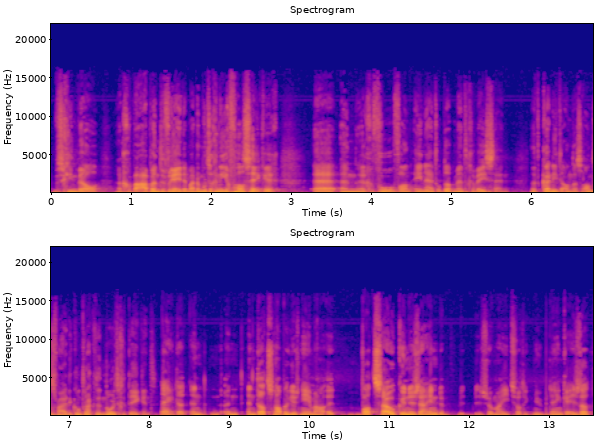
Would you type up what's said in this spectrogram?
misschien wel een gewapende vrede, maar er moet toch in ieder geval zeker eh, een gevoel van eenheid op dat moment geweest zijn. Dat kan niet anders, anders waren die contracten nooit getekend. Nee, dat, en, en, en dat snap ik dus niet helemaal. Wat zou kunnen zijn, de, zomaar iets wat ik nu bedenk, is dat,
